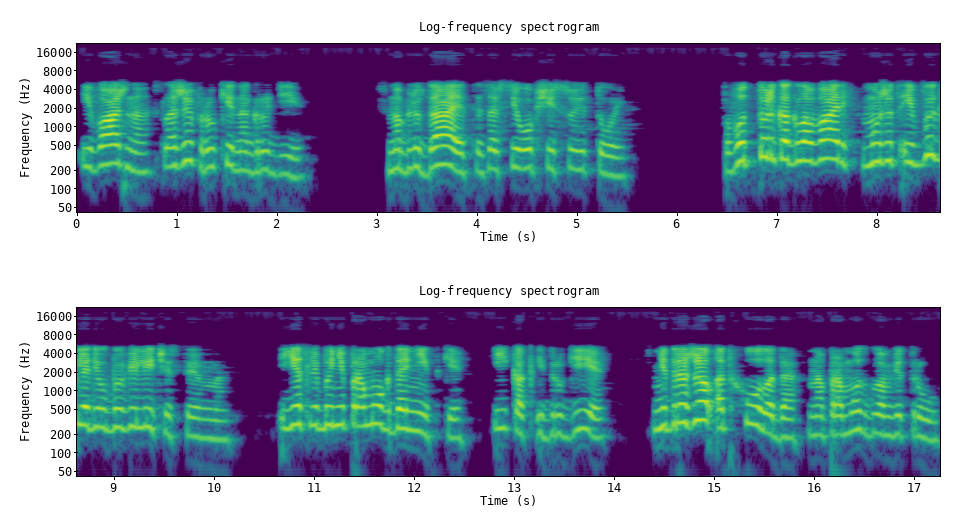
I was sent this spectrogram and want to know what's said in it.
и, важно, сложив руки на груди. Наблюдает за всеобщей суетой. Вот только главарь, может, и выглядел бы величественно, если бы не промок до нитки и, как и другие, не дрожал от холода на промозглом ветру.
